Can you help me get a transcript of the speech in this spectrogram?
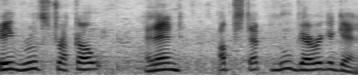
Babe Ruth struck out, and then up stepped Lou Gehrig again.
